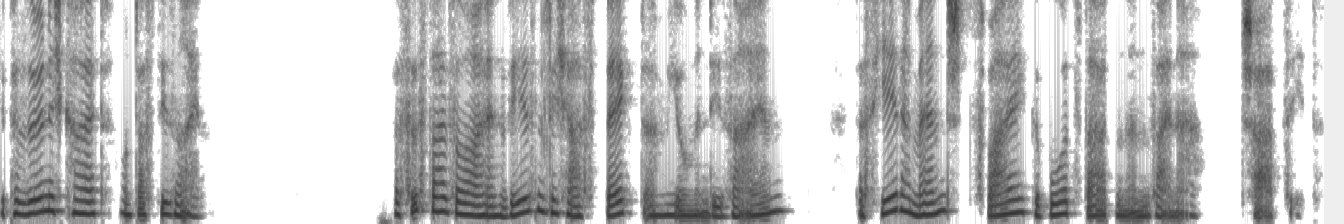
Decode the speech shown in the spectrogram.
die Persönlichkeit und das Design. Das ist also ein wesentlicher Aspekt im Human Design, dass jeder Mensch zwei Geburtsdaten in seiner Chart sieht.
